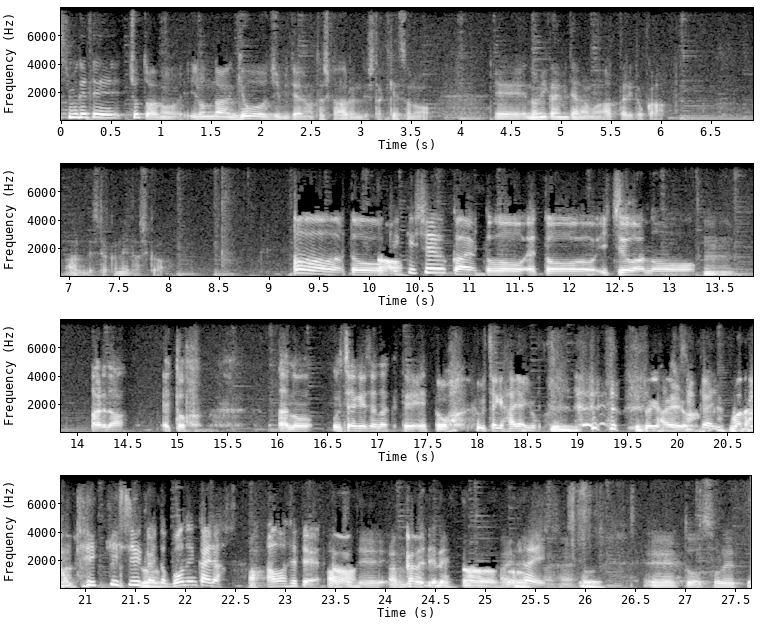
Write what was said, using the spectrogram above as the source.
末に向けてちょっとあのいろんな行事みたいなのが確かあるんでしたっけ？その、えー飲み会みたいなのがあったりとかあるんでしたかね？確かああ、えっあとあ、決起集会と、えっと、一応あの、うんうんあれだ、えっと、あの、打ち上げじゃなくて、えっと、打ち上げ早いよ。うん。めちゃけ早いよ。まだ決起集会と忘年会だ。あ合わせて。合わせて兼ねてね。うん。はいうんはいはい、えっ、とそれって、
